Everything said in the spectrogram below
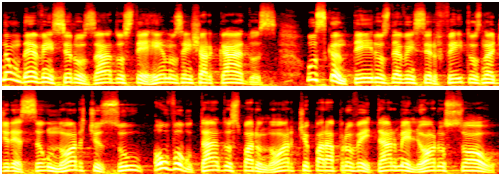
Não devem ser usados terrenos encharcados. Os canteiros devem ser feitos na direção norte-sul ou voltados para o norte para aproveitar melhor o sol.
